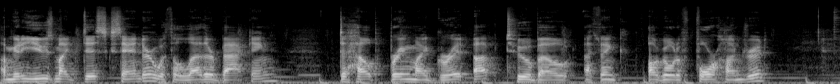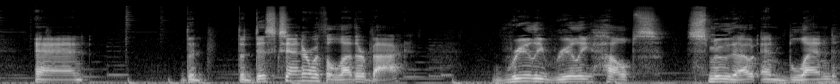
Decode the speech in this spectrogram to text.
I'm gonna use my disc sander with a leather backing to help bring my grit up to about, I think I'll go to 400. And the, the disc sander with a leather back really, really helps smooth out and blend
